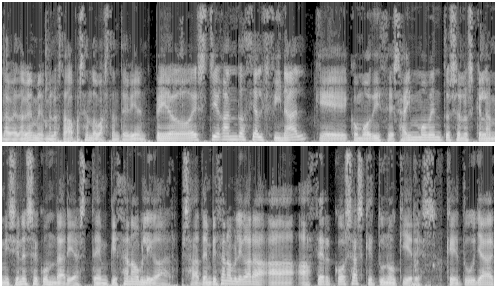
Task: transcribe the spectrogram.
la verdad que me, lo estaba pasando bastante bien. Pero es llegando hacia el final que, como dices, hay momentos en los que las misiones secundarias te empiezan a obligar. O sea, te empiezan a obligar a, hacer cosas que tú no quieres. Que tú ya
